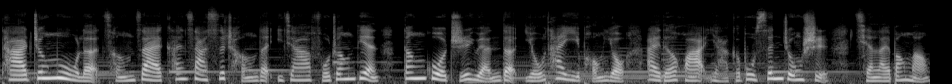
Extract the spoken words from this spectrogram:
他征募了曾在堪萨斯城的一家服装店当过职员的犹太裔朋友爱德华·雅各布森中士前来帮忙。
